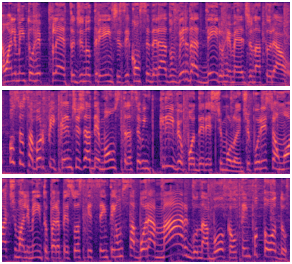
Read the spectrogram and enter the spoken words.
É um alimento repleto de nutrientes e considerado um verdadeiro remédio natural. O seu sabor picante já demonstra seu incrível poder estimulante, por isso é um ótimo alimento para pessoas que sentem um sabor amargo na boca o tempo todo,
